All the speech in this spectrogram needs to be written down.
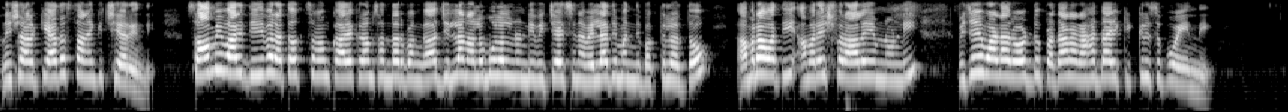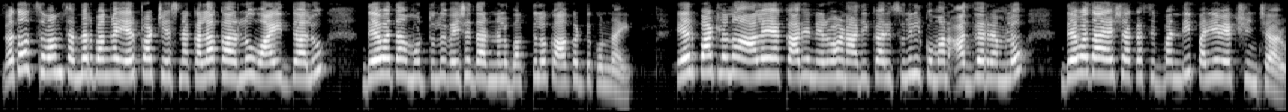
నిమిషాలకి యాదస్థానానికి చేరింది. స్వామివారి దివ్య రథోత్సవం కార్యక్రమం సందర్భంగా జిల్లా నలుమూలల నుండి విచ్చేసిన వేలాది మంది భక్తులతో అమరావతి అమరేశ్వర ఆలయం నుండి విజయవాడ రోడ్డు ప్రధాన రహదారి కిక్కిరిసిపోయింది. రథోత్సవం సందర్భంగా ఏర్పాటు చేసిన కళాకారులు వాయిద్యాలు దేవతామూర్తులు వేషధారణలు భక్తులకు ఆకట్టుకున్నాయి. ఏర్పాట్లను ఆలయ కార్యనిర్వహణాధికారి సునీల్ కుమార్ ఆధ్వర్యంలో దేవాదాయ శాఖ సిబ్బంది పర్యవేక్షించారు.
